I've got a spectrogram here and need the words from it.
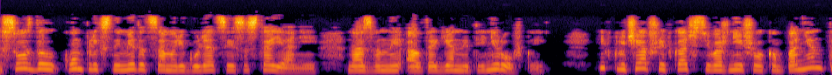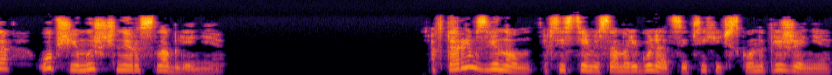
создал комплексный метод саморегуляции состояний, названный аутогенной тренировкой, и включавший в качестве важнейшего компонента общее мышечное расслабление. Вторым звеном в системе саморегуляции психического напряжения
